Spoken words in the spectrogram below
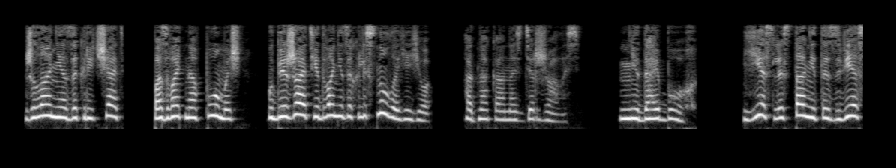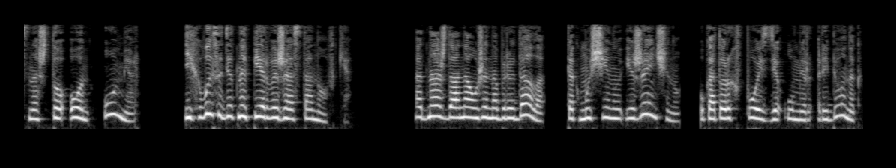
Желание закричать, позвать на помощь, убежать едва не захлестнуло ее, однако она сдержалась. Не дай бог! Если станет известно, что он умер, их высадят на первой же остановке. Однажды она уже наблюдала, как мужчину и женщину, у которых в поезде умер ребенок,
